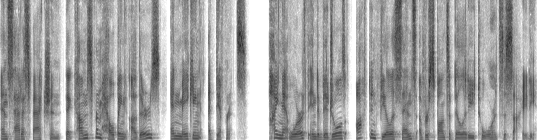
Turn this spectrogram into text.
and satisfaction that comes from helping others and making a difference. High net worth individuals often feel a sense of responsibility towards society.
